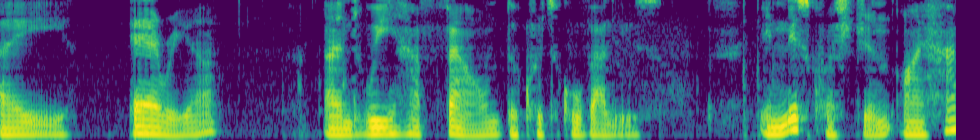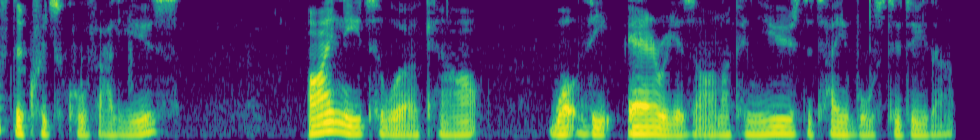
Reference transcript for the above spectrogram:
a area and we have found the critical values. In this question, I have the critical values. I need to work out what the areas are and I can use the tables to do that.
